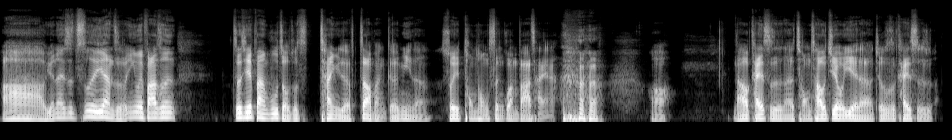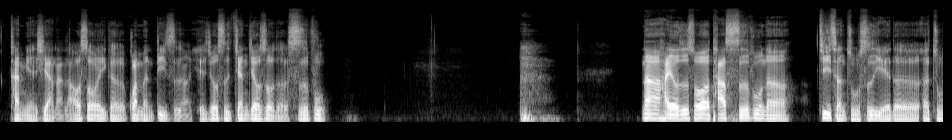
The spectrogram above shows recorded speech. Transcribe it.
啊，原来是这样子，因为发生。这些贩夫走卒参与了造反革命呢，所以通通升官发财啊！哦，然后开始呢，重操旧业了，就是开始看面相了，然后收了一个关门弟子啊，也就是江教授的师傅。那还有是说，他师傅呢，继承祖师爷的呃祖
